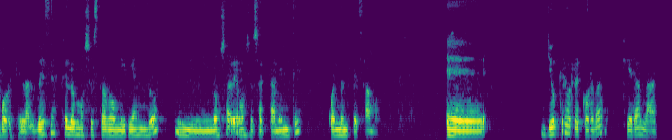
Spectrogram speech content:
porque las veces que lo hemos estado mirando no sabemos exactamente cuándo empezamos. Eh, yo creo recordar que era la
